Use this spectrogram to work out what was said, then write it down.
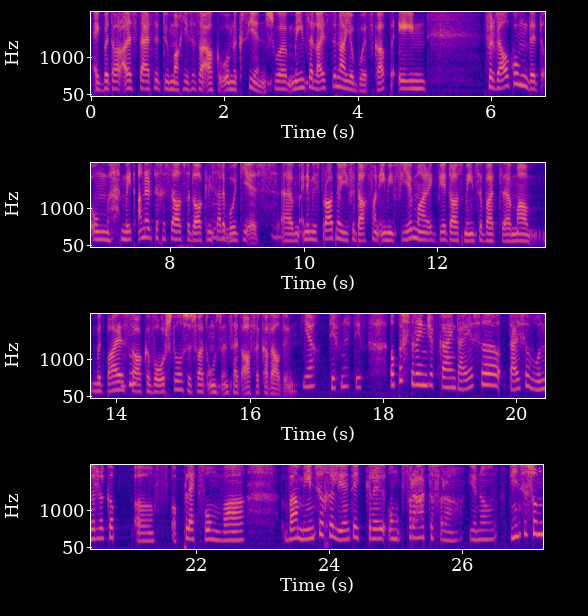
Ek bid haar alle sterkte toe, mag Jesus haar elke oomblik seën. So mense luister na jou boodskap en verwelkom dit om met ander te gesels wat dalk in dieselfde mm -hmm. bootjie is. Ehm um, en mense praat nou hier vandag van HIV, maar ek weet daar's mense wat uh, maar met baie mm -hmm. sake worstel soos wat ons in Suid-Afrika wel doen. Ja, definitief. Op 'n stranger kind, hy is 'n hy is 'n wonderlike 'n uh, platform waar waar mense geleentheid kry om vrae te vra. You know, mense soms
